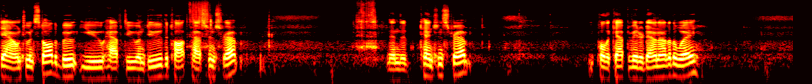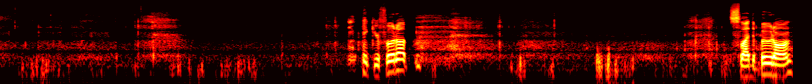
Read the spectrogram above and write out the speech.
down. To install the boot you have to undo the top pastern strap, then the tension strap. You pull the captivator down out of the way, pick your foot up, slide the boot on,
